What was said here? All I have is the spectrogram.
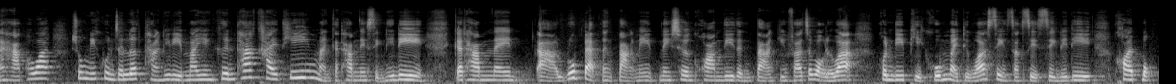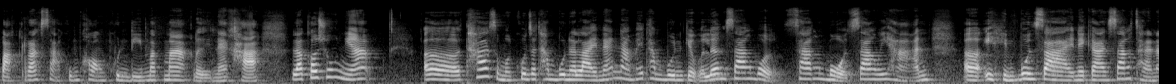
นะคะ เพราะว่าช่วงนี้คุณจะเลือกทางที่ดีมากยิ่งขึ้น ถ้าใครที่หมั่นกระทำในสิ่งที่ดี กระทำในรูปแบบต่างๆ ในในเชิงความดีต่างๆ กินฟ้าจะบอกเลยว่าคนดีผีคุ้มหมายถึงว่าสิ่งศักดิ์สิทธิ์สิ่งดีๆคอยปกปักรักษาคุ้มครองคุณดีมากๆเลยนะคะ แล้วก็ช่วงนี้ เอ่อถ้าสมมติคุณจะทำบุญอะไรแนะนำให้ทำบุญเกี่ยวกับเรื่องสร้างโบสถ์สร้างโบสถ์สร้างวิหารเอ่ออิฐหินปูนทรายในการสร้างสาธารณ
